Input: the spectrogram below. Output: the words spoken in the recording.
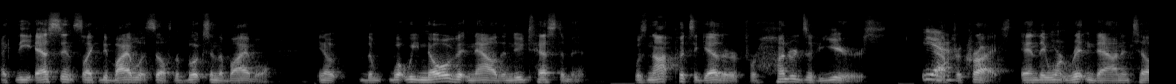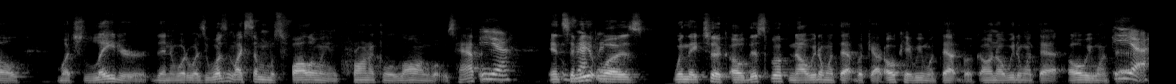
like the essence, like the Bible itself, the books in the Bible, you know, the, what we know of it now, the New Testament was not put together for hundreds of years yeah. after Christ. And they weren't written down until much later than what it was. It wasn't like someone was following and chronicle along what was happening. Yeah. And to exactly. me, it was when they took, oh, this book, no, we don't want that book out. Okay, we want that book. Oh no, we don't want that. Oh, we want that. Yeah,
